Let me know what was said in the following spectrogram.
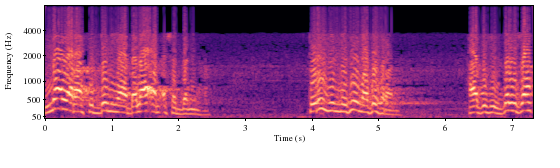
لا يرى في الدنيا بلاء أشد منها. تريه النجوم ظهرا. هذه الزوجة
